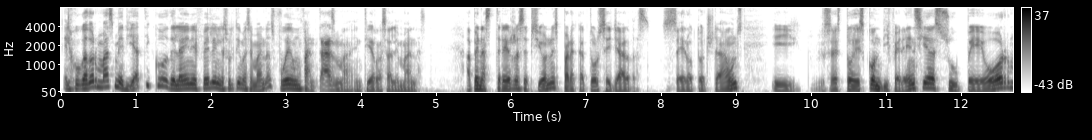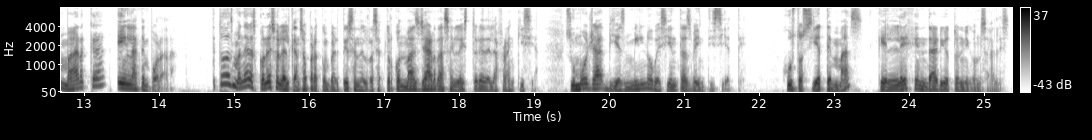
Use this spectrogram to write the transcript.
El jugador más mediático de la NFL en las últimas semanas fue un fantasma en tierras alemanas. Apenas tres recepciones para 14 yardas, cero touchdowns y pues, esto es con diferencia su peor marca en la temporada. De todas maneras, con eso le alcanzó para convertirse en el receptor con más yardas en la historia de la franquicia. Sumó ya 10.927 justo siete más que el legendario Tony González.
